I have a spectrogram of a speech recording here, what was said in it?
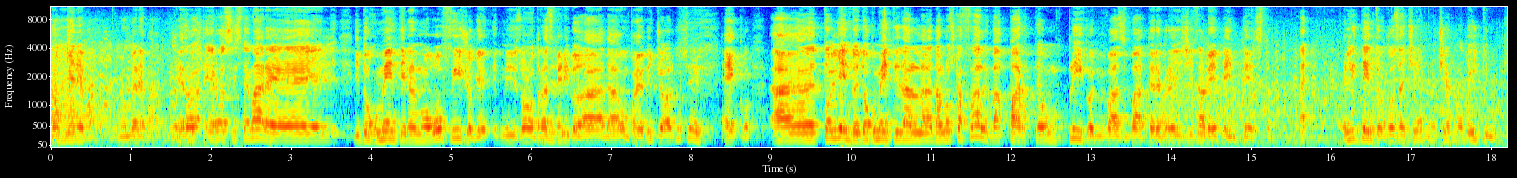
non me ne parli, non me ne parli. Ero, ero a sistemare i- i documenti nel nuovo ufficio che mi sono trasferito da, da un paio di giorni. Sì. Ecco, eh, togliendo i documenti dal- dallo scaffale va a parte un plico e mi va a sbattere precisamente in testa. Eh, e lì dentro cosa c'erano? C'erano dei trucchi.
